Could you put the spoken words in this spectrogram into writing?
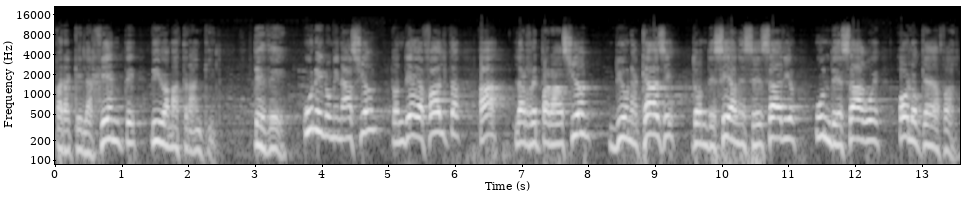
para que la gente viva más tranquila desde una iluminación donde haga falta a la reparación de una calle donde sea necesario un desagüe o lo que haga falta.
